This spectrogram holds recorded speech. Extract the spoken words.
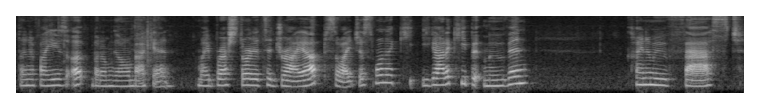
than if I use up, oh, but I'm going back in. My brush started to dry up, so I just want to, keep you got to keep it moving. Kind of move fast.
